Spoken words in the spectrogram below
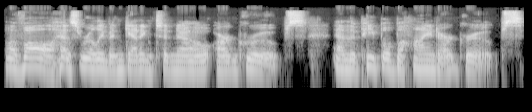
of all has really been getting to know our groups and the people behind our groups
